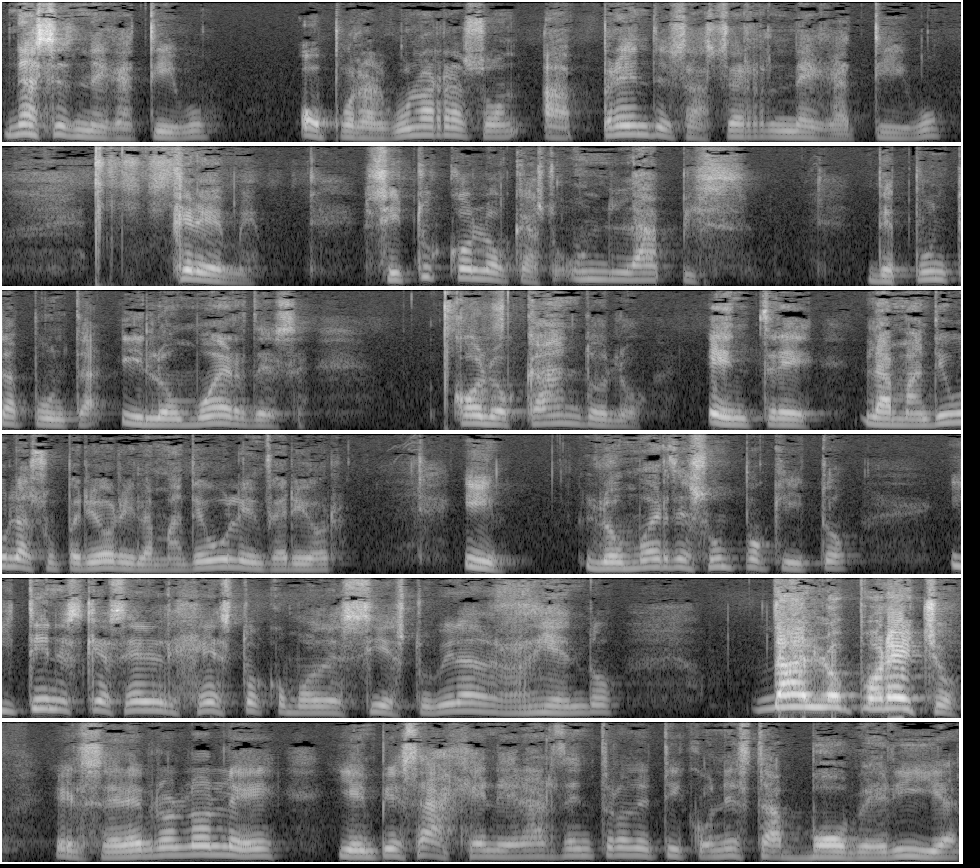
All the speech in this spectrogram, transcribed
naces negativo o por alguna razón aprendes a ser negativo, créeme, si tú colocas un lápiz de punta a punta y lo muerdes colocándolo entre la mandíbula superior y la mandíbula inferior y lo muerdes un poquito y tienes que hacer el gesto como de si estuvieras riendo, dalo por hecho. El cerebro lo lee y empieza a generar dentro de ti con esta bobería,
